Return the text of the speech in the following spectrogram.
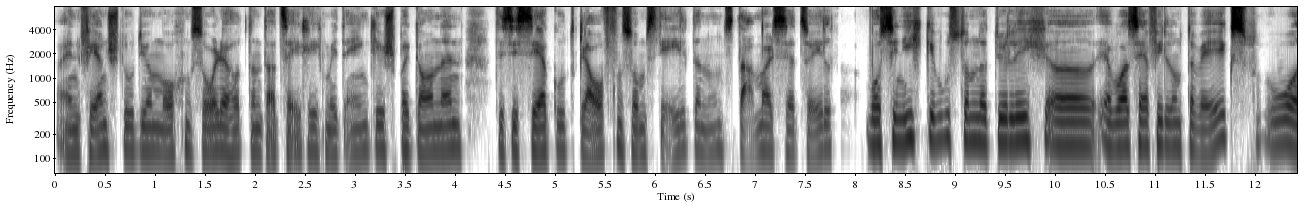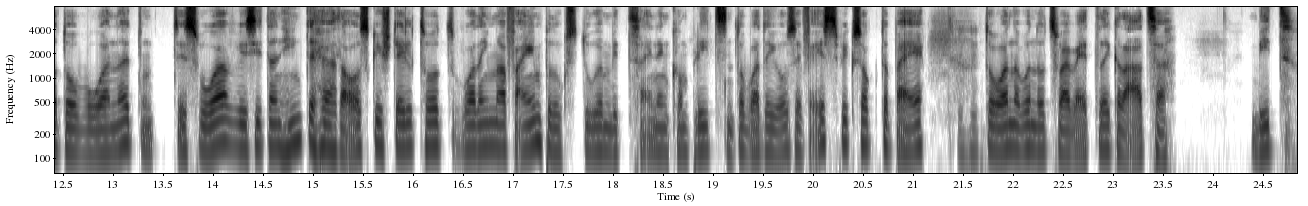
ein Fernstudium machen soll. Er hat dann tatsächlich mit Englisch begonnen. Das ist sehr gut gelaufen, so haben es die Eltern uns damals erzählt. Was sie nicht gewusst haben natürlich, äh, er war sehr viel unterwegs, wo er da war. Nicht? Und das war, wie sie dann hinterher herausgestellt hat, war er immer auf Einbruchstour mit seinen Komplizen. Da war der Josef S., wie gesagt, dabei. Mhm. Da waren aber noch zwei weitere Grazer mit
